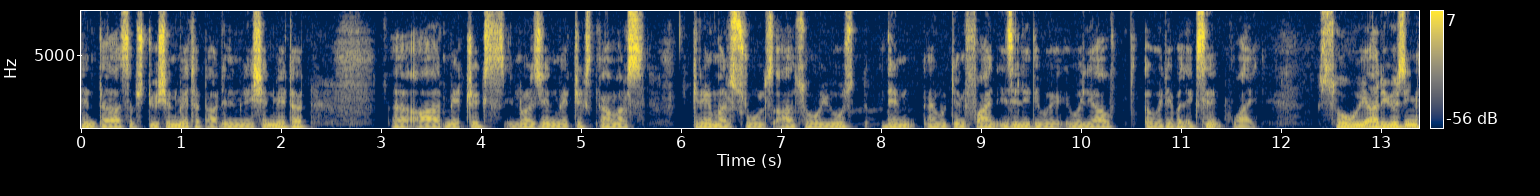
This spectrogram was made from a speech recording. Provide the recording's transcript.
the substitution method or elimination method uh, or matrix inversion matrix Cramer's Cramer's rules also used then uh, we can find easily the value of a variable x and y. So we are using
